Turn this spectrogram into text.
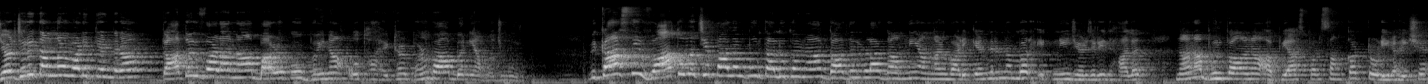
જર્જરિત આંગણવાડી કેન્દ્ર દાદલવાડાના બાળકો ભયના ઓથા હેઠળ ભણવા બન્યા મજબૂર વિકાસની વાતો વચ્ચે પાલનપુર તાલુકાના ગાદલવાડા ગામની આંગણવાડી કેન્દ્ર નંબર એકની જર્જરિત હાલત નાના ભૂલકાઓના અભ્યાસ પર સંકટ તોડી રહી છે.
